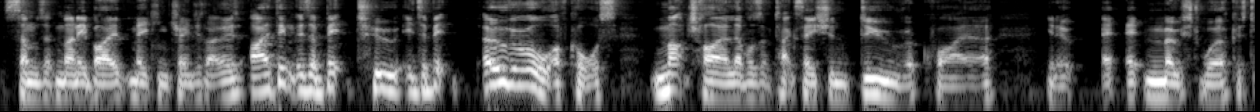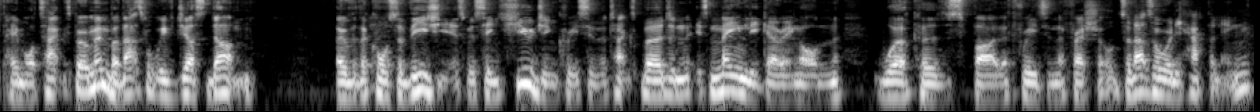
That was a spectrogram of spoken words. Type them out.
sums of money by making changes like those. I think there's a bit too. It's a bit overall, of course, much higher levels of taxation do require you know at, at most workers to pay more tax. But remember, that's what we've just done over the course of these years. We're seeing huge increase in the tax burden. It's mainly going on workers via the freezing the threshold. So that's already happening.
